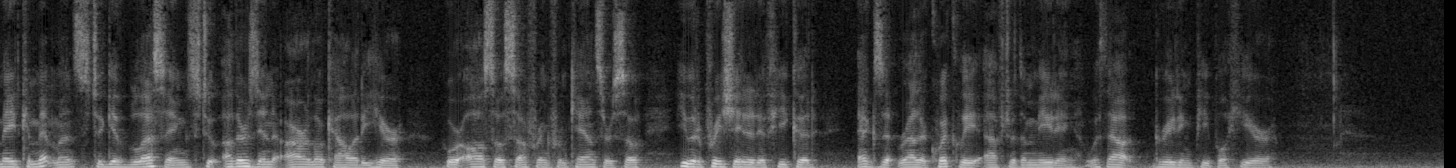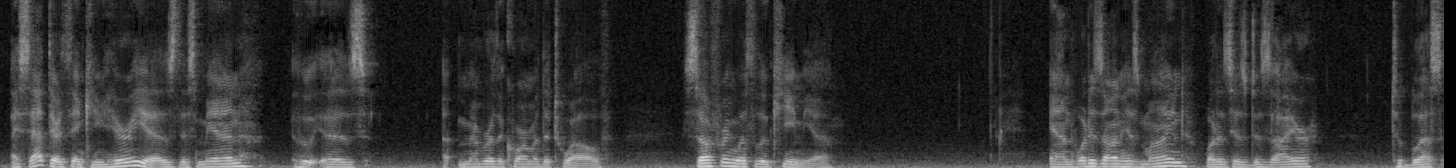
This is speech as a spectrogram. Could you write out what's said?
made commitments to give blessings to others in our locality here who are also suffering from cancer. So he would appreciate it if he could exit rather quickly after the meeting without greeting people here. I sat there thinking, here he is, this man who is a member of the Quorum of the Twelve, suffering with leukemia. And what is on his mind? What is his desire? To bless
